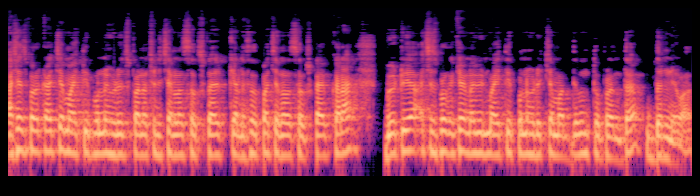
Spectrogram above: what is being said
अशाच प्रकारच्या माहितीपूर्ण व्हिडिओज पाहण्यासाठी चॅनल सबस्क्राईब केलं चॅनल सबस्क्राईब करा. भेटूया अशाच प्रकारच्या नवीन माहितीपूर्ण व्हिडिओच्या माध्यमातून. तोपर्यंत धन्यवाद.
